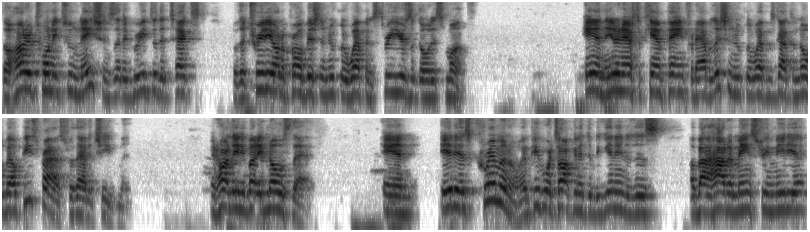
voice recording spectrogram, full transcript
The 122 nations that agreed to the text of the Treaty on the Prohibition of Nuclear Weapons three years ago this month. And the International Campaign for the Abolition of Nuclear Weapons got the Nobel Peace Prize for that achievement. And hardly anybody knows that. And it is criminal. And people were talking at the beginning of this about how the mainstream media,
